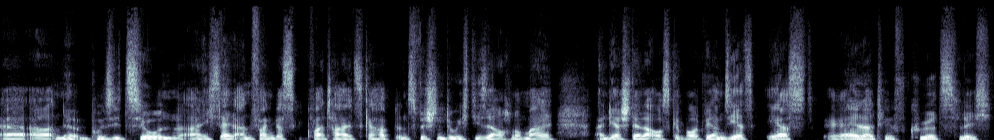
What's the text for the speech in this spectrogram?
eine Position eigentlich seit Anfang des Quartals gehabt und zwischendurch diese auch nochmal an der Stelle ausgebaut. Wir haben sie jetzt erst relativ kürzlich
